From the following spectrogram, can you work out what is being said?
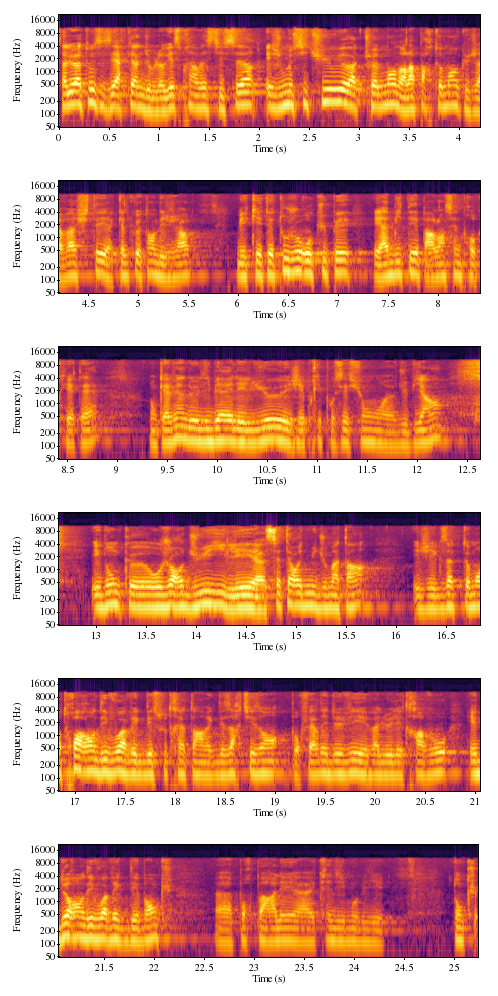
Salut à tous, c'est Erkan du blog Esprit Investisseur et je me situe actuellement dans l'appartement que j'avais acheté il y a quelques temps déjà, mais qui était toujours occupé et habité par l'ancienne propriétaire. Donc elle vient de libérer les lieux et j'ai pris possession euh, du bien. Et donc euh, aujourd'hui, il est 7h30 euh, du matin et j'ai exactement trois rendez-vous avec des sous-traitants, avec des artisans pour faire des devis évaluer les travaux et deux rendez-vous avec des banques pour parler à crédit immobilier. Donc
